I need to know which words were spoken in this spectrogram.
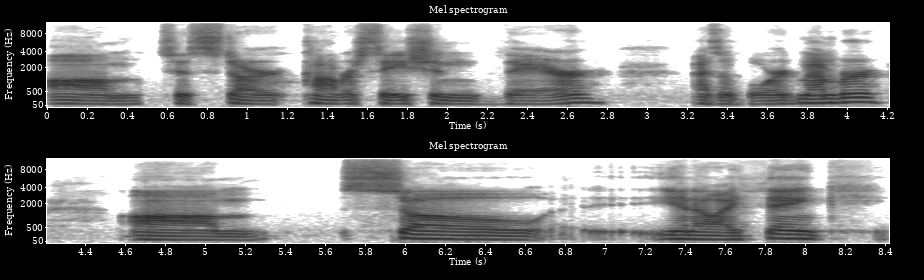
um to start conversation there as a board member um so you know i think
